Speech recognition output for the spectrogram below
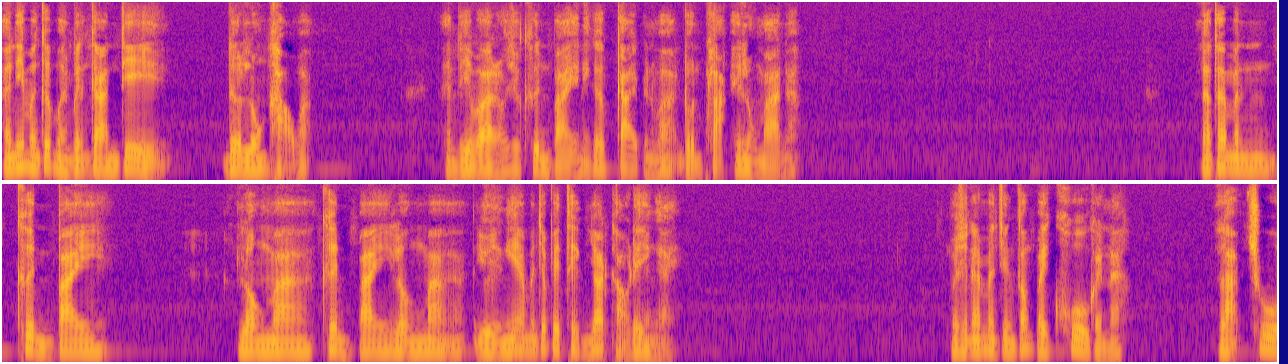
อันนี้มันก็เหมือนเป็นการที่เดินลงเขาอะ แทนที่ว่าเราจะขึ้นไปนี่ก็กลายเป็นว่าโดนผลักให้ลงมานะ แล้วถ้ามันขึ้นไป ลงมาขึ้นไปลงมา อยู่อย่างเงี้ยมันจะไปถึงยอดเขาได้ยังไง เพราะฉะนั้นมันจึงต้องไปคู่กันนะ ละชั่ว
